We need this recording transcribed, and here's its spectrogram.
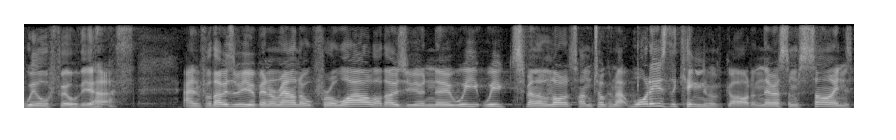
will fill the earth. And for those of you who've been around for a while, or those of you who are new, we, we spend a lot of time talking about what is the kingdom of God. And there are some signs.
